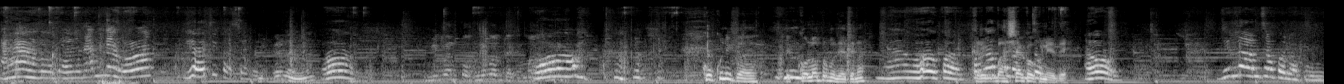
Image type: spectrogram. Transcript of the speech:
हा हो घ्यायची कसं इकडनं ना? हो. मी पण कोकणी का? हो. कोकणी का? ते कोल्हापूरमध्ये येते ना? हा, हो को- खरं भाषा कोकणी येते. हो. जिल्हा आमचा कोल्हापूर.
